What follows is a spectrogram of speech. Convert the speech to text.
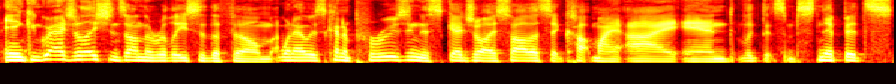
And congratulations on the release of the film. When I was kind of perusing the schedule, I saw this, it caught my eye and looked at some snippets.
